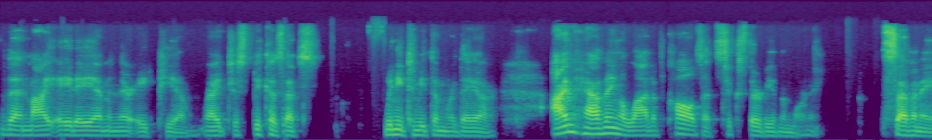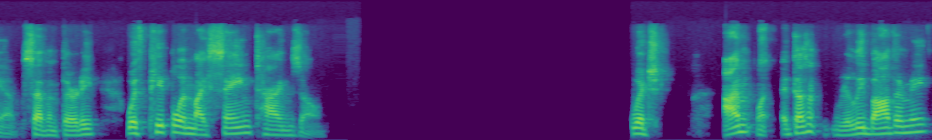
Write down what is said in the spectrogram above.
than my 8 a.m. and their 8 p.m., right? Just because that's, we need to meet them where they are. I'm having a lot of calls at 6.30 in the morning, 7 a.m., 7.30 with people in my same time zone, which I'm, it doesn't really bother me,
